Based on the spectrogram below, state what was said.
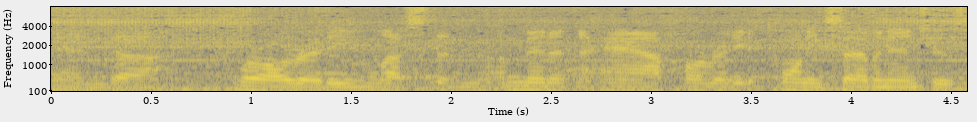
and uh, we're already in less than a minute and a half, already at 27 inches.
